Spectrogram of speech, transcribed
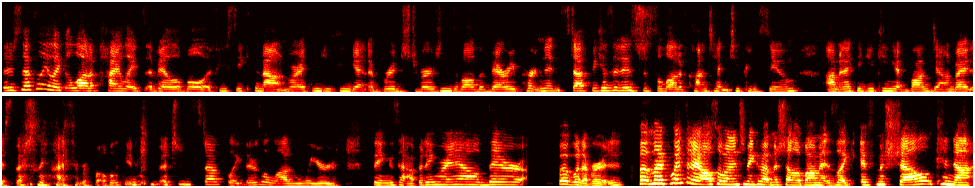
there's definitely like a lot of highlights available if you seek them out and where i think you can get abridged versions of all the very pertinent stuff because it is just a lot of content to consume um, and i think you can get bogged down by it especially by the republican convention stuff. Like there's a lot of weird things happening right now there but whatever. But my point that i also wanted to make about michelle obama is like if michelle cannot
